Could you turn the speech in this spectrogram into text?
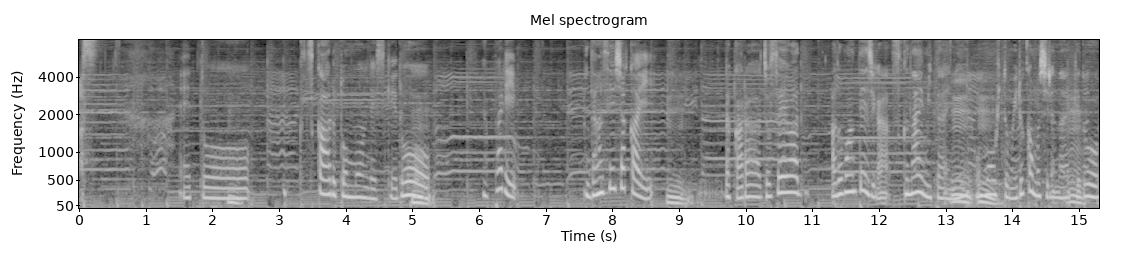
ます。えっと、いくつかあると思うんですけど、うん。やっぱり男性社会うん。だから女性はアドバンテージが少ないみたいにうん思う人もいるかもしれないけど、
